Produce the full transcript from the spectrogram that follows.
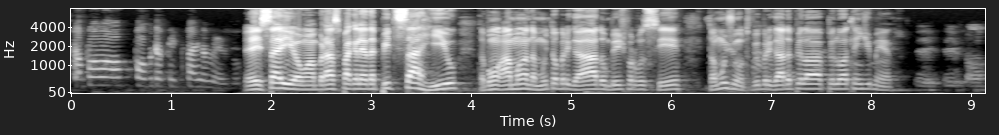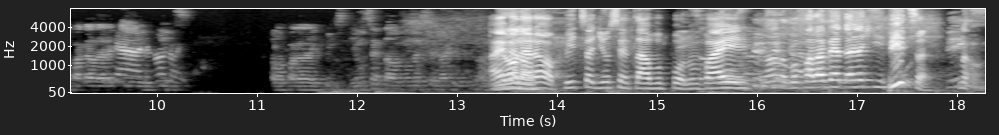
Só pro povo da pizzaria mesmo. É isso aí, ó. Um abraço pra galera da Pizza Rio, tá bom? Amanda, muito obrigado. Um beijo pra você. Tamo junto, viu? Obrigado pela, pelo atendimento. Obrigada, boa noite. Aí, Não, galera, ó, pizza de um centavo, pô, não vai... Não, não, vou falar a verdade aqui. Pizza? Não.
